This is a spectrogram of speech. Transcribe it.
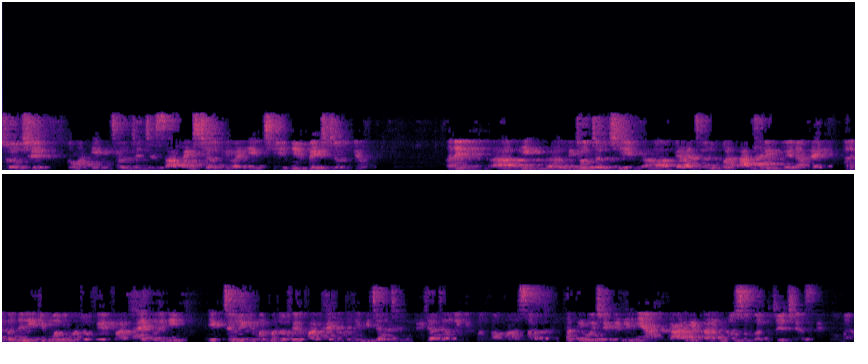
ચલ છે, તો એક ચલ જે છે સાપેક્ષ ચલ કહેવાય, એક છે નિરપેક્ષ ચલ કહેવાય. અને એક બીજો ચલ છે પહેલા ચલ ઉપર આધારિત હોય એને આપણે, અને બંનેની કિંમતોમાં જો ફેરફાર થાય, તો એની એક ચલની કિંમતમાં જો ફેરફાર થાય, તો તેની બીજા બીજા ચલની કિંમતમાં પણ અસર થતી હોય છે. એટલે ત્યાં કાર્ય કારણનો સંબંધ જે છે, અસ્તિત્વમાં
